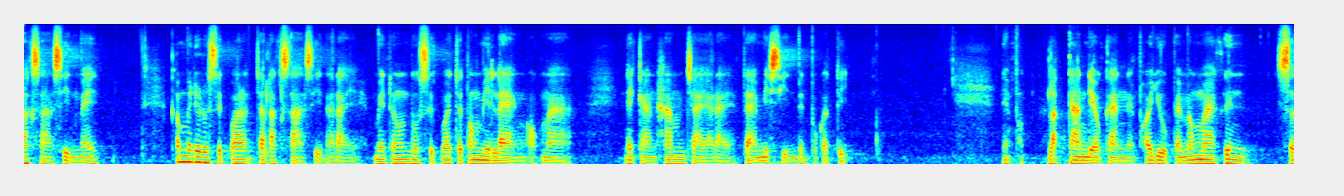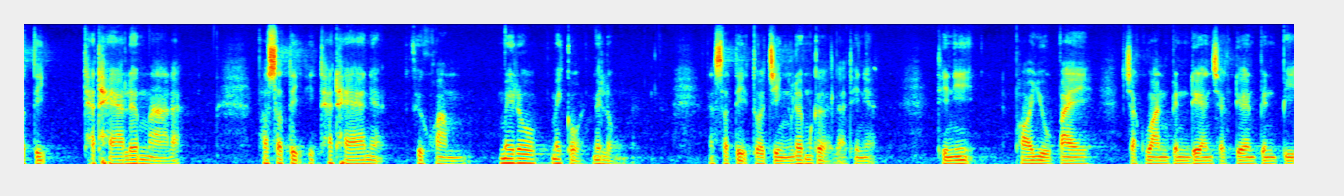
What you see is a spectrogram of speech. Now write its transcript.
รักษาศีลไหมก็ไม่ได้รู้สึกว่าจะรักษาศีลอะไร ไม่ต้องรู้สึกว่าจะต้องมีแรงออกมาในการห้ามใจอะไร แต่มีศีลเป็นปกติเนี่ยหลักการเดียวกันเนี่ยพออยู่ไปมาก ๆ ขึ้นสติแท้ๆเริ่มมาแล้วพอสติแท้ๆเนี่ยคือความไม่โลภไม่โกรธไม่หลง สติตัวจริงเริ่มเกิดแล้วทีเนี้ย ทีนี้พออยู่ไปจากวันเป็นเดือนจากเดือนเป็นปี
